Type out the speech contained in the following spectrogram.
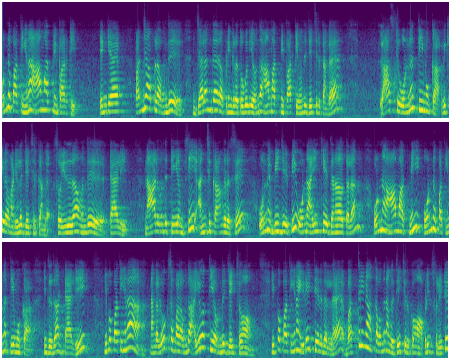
ஒன்று பார்த்தீங்கன்னா ஆம் ஆத்மி பார்ட்டி. எங்கே? பஞ்சாபில் வந்து ஜலந்தர் அப்படிங்கிற தொகுதியை வந்து ஆம் ஆத்மி பார்ட்டி வந்து ஜெயிச்சிருக்காங்க. லாஸ்ட்டு ஒன்று திமுக விக்கிரவாண்டியில் ஜெயிச்சிருக்காங்க. ஸோ இதுதான் வந்து டேலி நாலு வந்து டிஎம்சி அஞ்சு காங்கிரஸு. ஒன்று பிஜேபி ஒன்று ஐக்கிய ஜனதா தளம் ஒன்று ஆம் ஆத்மி ஒன்று பார்த்தீங்கன்னா திமுக. இதுதான் டேலி இப்போ பார்த்தீங்கன்னா நாங்கள் லோக்சபாவில் வந்து அயோத்தியை வந்து ஜெயித்தோம் இப்போ பார்த்தீங்கன்னா இடைத்தேர்தலில் பத்ரிநாத்தை வந்து நாங்கள் ஜெயிச்சிருக்கோம் அப்படின்னு சொல்லிட்டு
